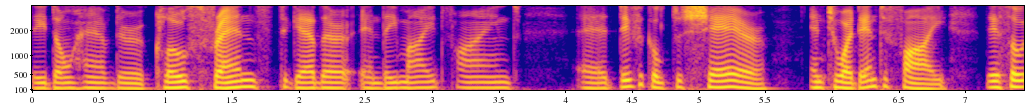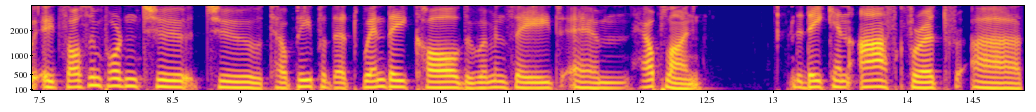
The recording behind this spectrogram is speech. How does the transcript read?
they don't have their close friends together, and they might find uh, difficult to share and to identify. They, so it's also important to to tell people that when they call the Women's Aid um, helpline, that they can ask for an uh,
